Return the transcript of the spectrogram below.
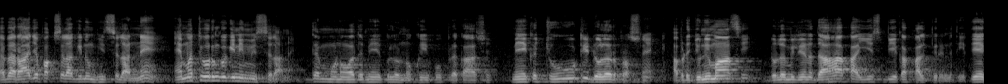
හැබැයි රාජපක්ෂලා ගිනුම් හිස් වෙලා නැහැ. ඇමතිවරුන්ගේ ගිනුම් හිස් වෙලා නැහැ. දැන් මොනවද මේගොල්ලෝ නොකියපු ප්‍රකාශ? මේක චූටි ඩොලර් ප්‍රශ්නයක්. අපිට ජුනි මාසේ ඩොලර් මිලියන 1000ක ISB එකක් කල්පිරෙන්න තියෙනවා. ඒ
